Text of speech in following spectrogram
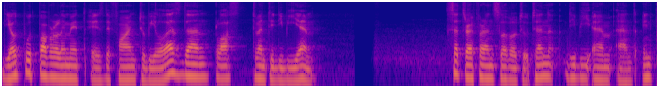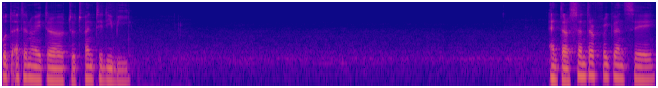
The output power limit is defined to be less than plus 20 dBm. Set reference level to 10 dBm and input attenuator to 20 dB. Enter center frequency,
